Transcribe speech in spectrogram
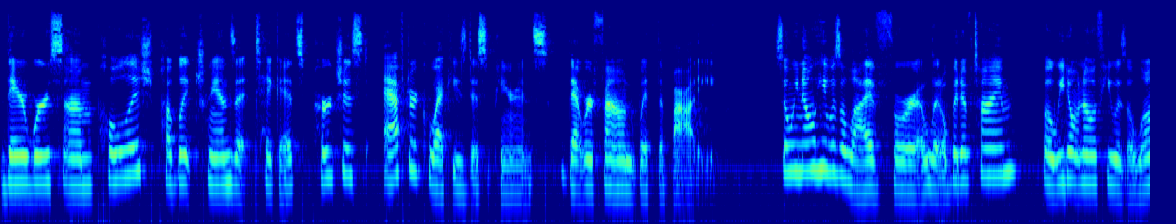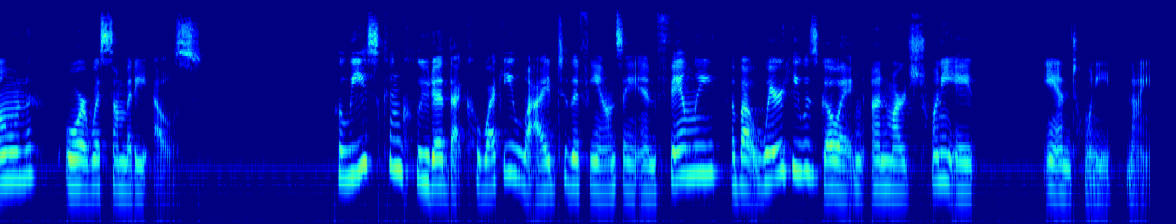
There were some Polish public transit tickets purchased after Kawecki's disappearance that were found with the body. So we know he was alive for a little bit of time, but we don't know if he was alone or with somebody else. Police concluded that Kawecki lied to the fiance and family about where he was going on March 28th and 29th.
